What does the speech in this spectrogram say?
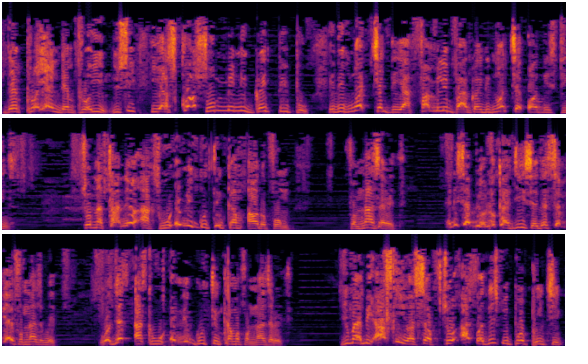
The employer and the employee. You see, he has called so many great people. He did not check their family background. He did not check all these things. So Nathaniel asked, Will any good thing come out of him from Nazareth? And he said, Look at Jesus, the Savior from Nazareth. Well, just ask, Will any good thing come out from Nazareth? You might be asking yourself, so as for these people preaching,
